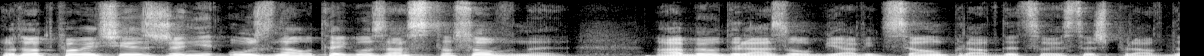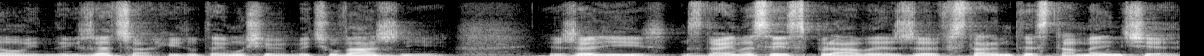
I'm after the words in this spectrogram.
no to odpowiedź jest, że nie uznał tego za stosowne aby od razu objawić całą prawdę, co jest też prawdą o innych rzeczach. I tutaj musimy być uważni. Jeżeli zdajemy sobie sprawę, że w Starym Testamencie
